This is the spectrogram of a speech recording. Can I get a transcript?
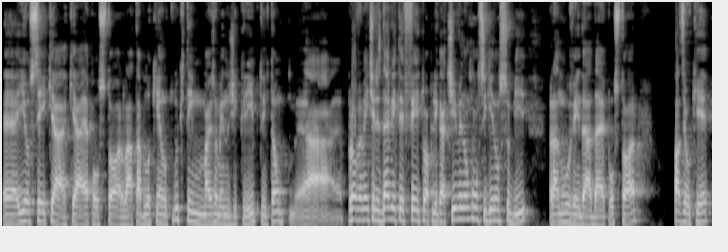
É, e eu sei que a, que a Apple Store lá tá bloqueando tudo que tem mais ou menos de cripto, então é, provavelmente eles devem ter feito o aplicativo e não conseguiram subir para a nuvem da, da Apple Store. Fazer o quê?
